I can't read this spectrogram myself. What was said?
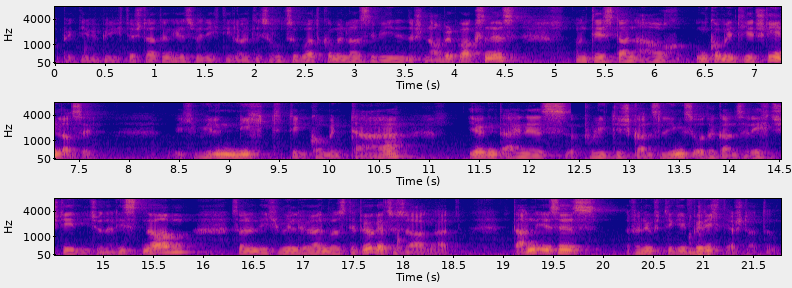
Objektive Berichterstattung ist, wenn ich die Leute so zu Wort kommen lasse, wie ihnen der Schnabel gewachsen ist und das dann auch unkommentiert stehen lasse. Ich will nicht den Kommentar irgendeines politisch ganz links oder ganz rechts stehenden Journalisten haben, sondern ich will hören, was der Bürger zu sagen hat. Dann ist es eine vernünftige Berichterstattung.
